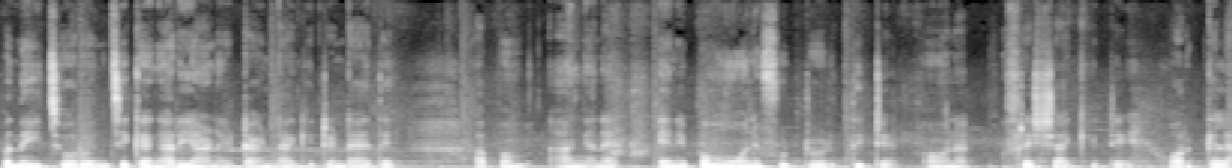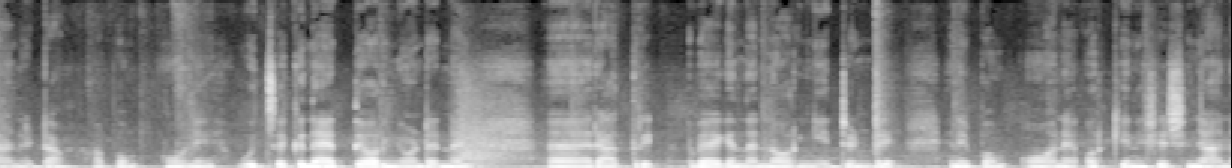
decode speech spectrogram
അപ്പം നെയ്ച്ചോറും ചിക്കൻ കറിയാണ് കേട്ടോ ഉണ്ടാക്കിയിട്ടുണ്ടായത്. അപ്പം അങ്ങനെ ഇനിയിപ്പം മോന് ഫുഡ് കൊടുത്തിട്ട് ഓനെ ഫ്രഷ് ആക്കിയിട്ട് ഉറക്കലാണ് കേട്ടോ. അപ്പം ഓന് ഉച്ചയ്ക്ക് നേരത്തെ ഉറങ്ങിയോണ്ട് തന്നെ രാത്രി വേഗം തന്നെ ഉറങ്ങിയിട്ടുണ്ട്. ഇനിയിപ്പം ഓനെ ഉറക്കിയതിന് ശേഷം ഞാൻ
